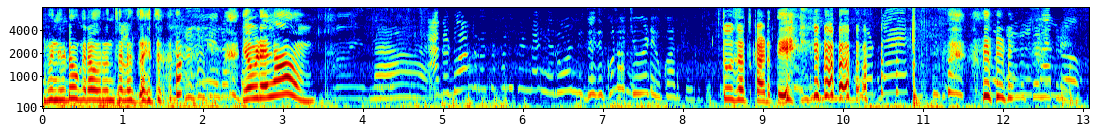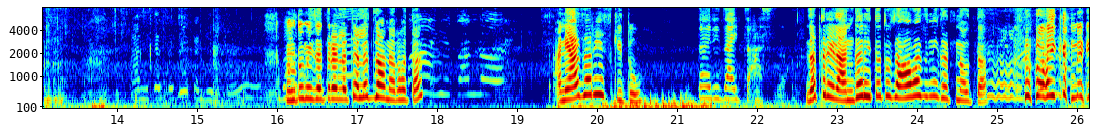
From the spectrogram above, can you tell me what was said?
म्हणजे डोंगरावरून चलत जायचं का? एवढ्या लांब अगं, डोंगराच्या पलीकडे नाही, रोड आहे. दीदी, कुणाची व्हिडिओ काढते तुझच काढते. मग तुम्ही जत्रेला चलत जाणार होतात? आणि आजारी आहेस की तू? तरी जायचं असं. जत्रेला आणि घरी तर तुझा आवाज निघत नव्हता. ऐक नाही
